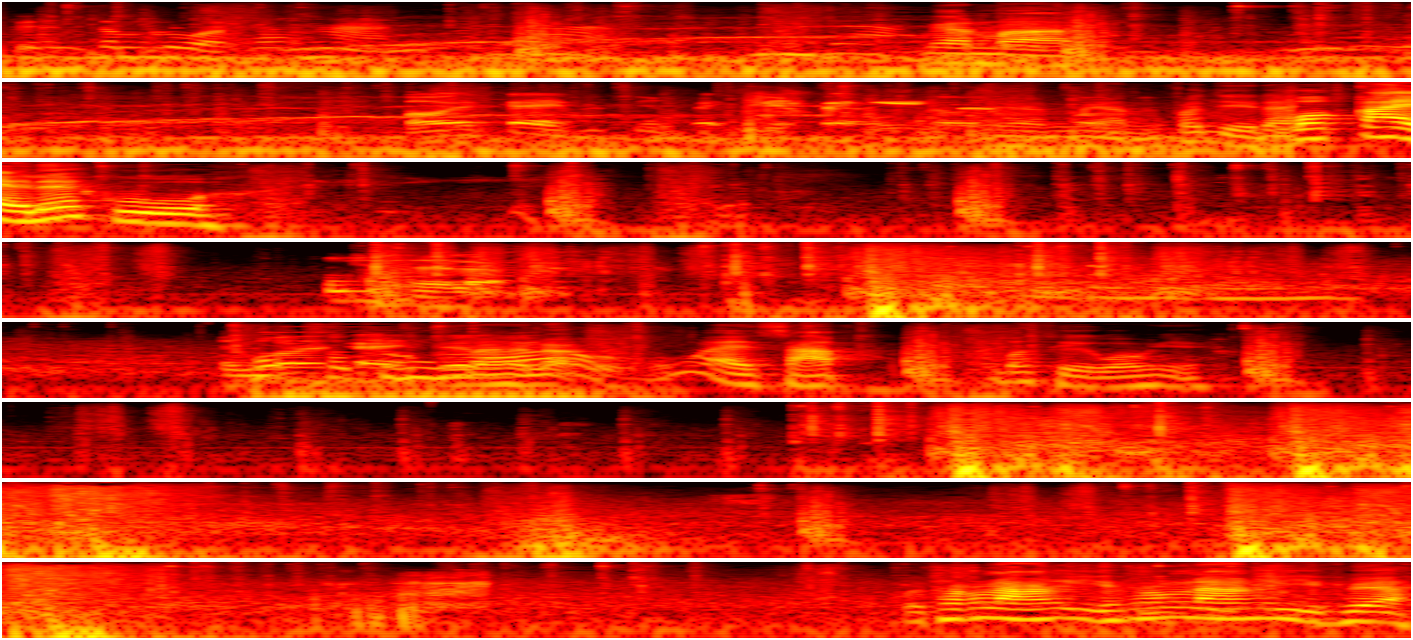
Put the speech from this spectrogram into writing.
เป็นตำรวจทหารก็ยากมันยากแมนมา เอาใกล้ๆเป็นพระเอกแบบเราแมนแมนพอดีได้บ่ใกล้เลยกูใช่ละเป็นพบบ่ศัใกล้ตรูเดี๋ยวได้แล้แล้ววโอ้ยซับบ่ถือบ่พี่ไปทางล่างอีกทางล่างอีกเพื่อ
